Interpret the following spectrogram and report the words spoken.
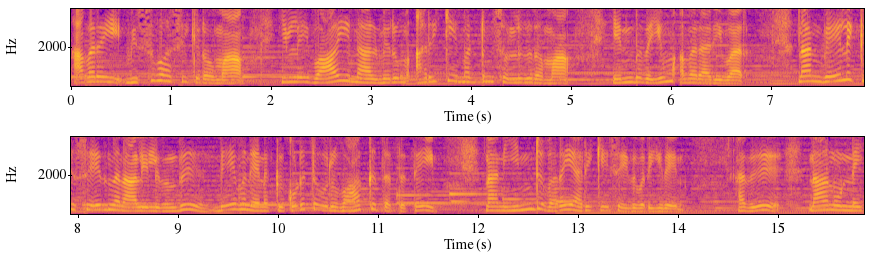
அவரை விசுவாசிக்கிறோமா? இல்லை வாயினால் வெறும் அறிக்கை மட்டும் சொல்லுகிறோமா? என்பதையும் அவர் அறிவார். நான் வேலைக்கு சேர்ந்த நாளிலிருந்து தேவன் எனக்கு கொடுத்த ஒரு வாக்கு தத்தத்தை நான் இன்று வரை அறிக்கை செய்து வருகிறேன். அது நான் உன்னை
